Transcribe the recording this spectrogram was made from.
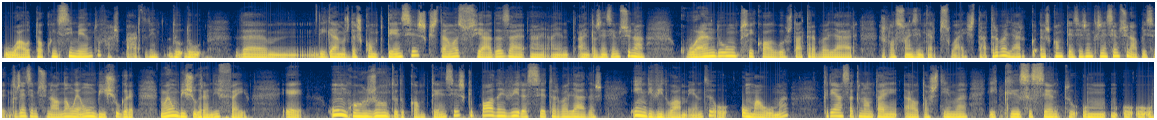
O autoconhecimento faz parte de, do, do, da, digamos, das competências que estão associadas à, à, à, inteligência emocional. Quando um psicólogo está a trabalhar as relações interpessoais, está a trabalhar as competências da inteligência emocional. Por isso, a inteligência emocional não é um bicho, não é um bicho grande e feio. É um conjunto de competências que podem vir a ser trabalhadas individualmente, ou uma a uma, criança que não tem autoestima e que se sente um, o, o,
